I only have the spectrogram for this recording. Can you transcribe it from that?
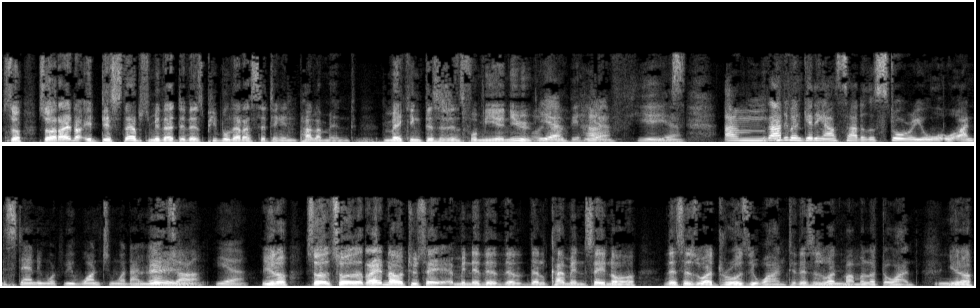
So, so right now it disturbs me that there's people that are sitting in parliament making decisions for me and you. On Yeah, our behalf, yeah, yes. Um, Without even I- getting outside of the story or, or understanding what we want and what our Hey. needs are. Yeah. You know, so so right now to say, I mean, they, they'll they'll come and say, no, this is what Rosie want, this is what Mm. Mama Lotto want, you know,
